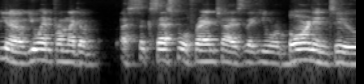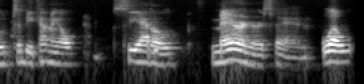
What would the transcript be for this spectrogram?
You know, you went from like a, a successful franchise that you were born into to becoming a Seattle Mariners fan, well,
